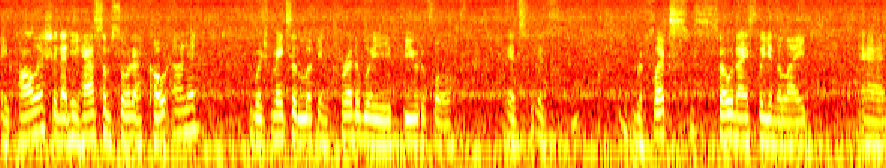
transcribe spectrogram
a polish and then he has some sort of coat on it, which makes it look incredibly beautiful. It's, it's reflects so nicely in the light and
